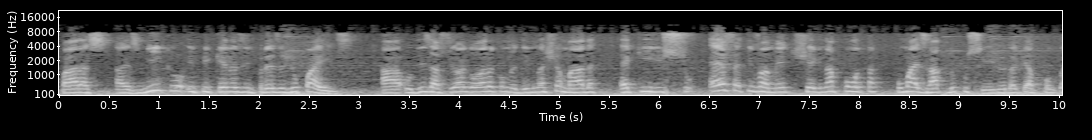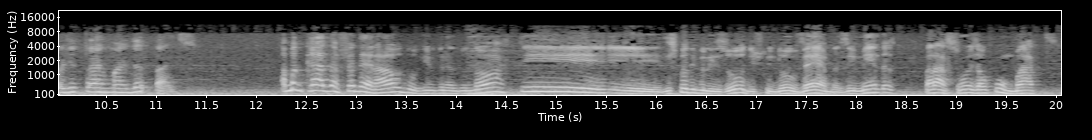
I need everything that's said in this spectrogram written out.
para as, as micro e pequenas empresas do país. o desafio agora, como eu digo na chamada, é que isso efetivamente chegue na ponta o mais rápido possível. Daqui a pouco a gente traz mais detalhes. A bancada federal do Rio Grande do Norte disponibilizou, destinou verbas, emendas para ações ao combate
